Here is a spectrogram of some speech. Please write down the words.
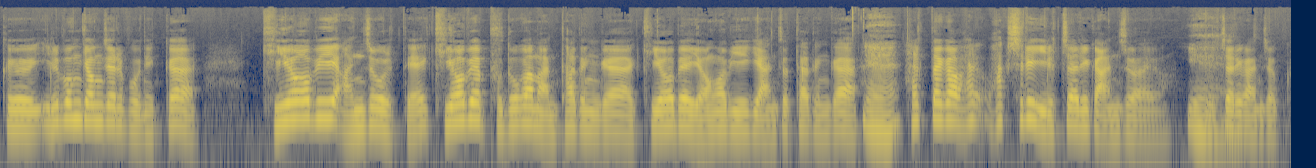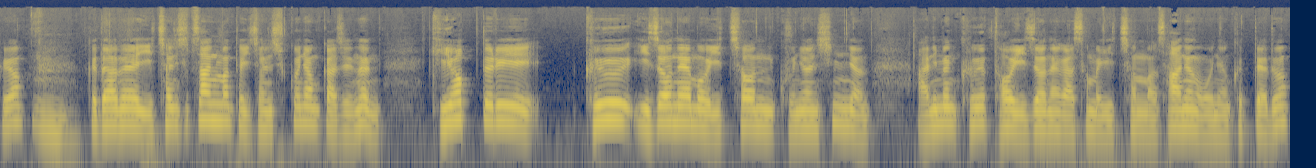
그 일본 경제를 보니까 기업이 안 좋을 때 기업의 부도가 많다든가 기업의 영업이익이 안 좋다든가 예. 할 때가 확실히 일자리가 안 좋아요. 예. 일자리가 안 좋고요. 음. 그다음에 2014년부터 2019년까지는 기업들이 그 이전에 뭐 2009년, 10년 아니면 그 더 이전에 가서 뭐 2004년, 5년 그때도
